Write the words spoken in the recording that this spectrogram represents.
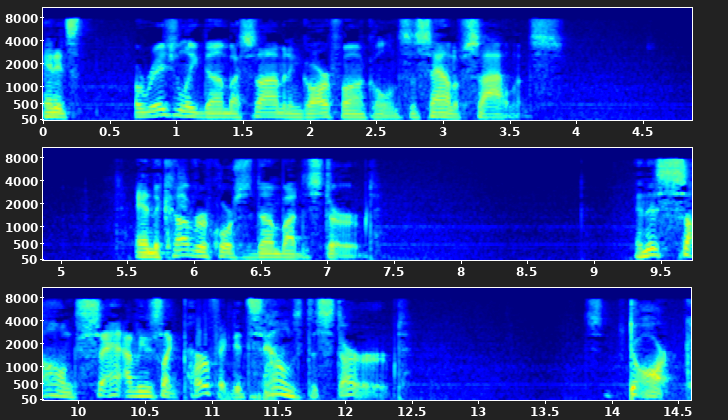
And it's originally done by Simon and Garfunkel, and it's the sound of silence. And the cover, of course, is done by Disturbed. And this song, I mean, it's like perfect. It sounds disturbed. It's dark.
